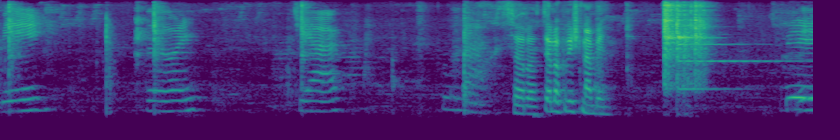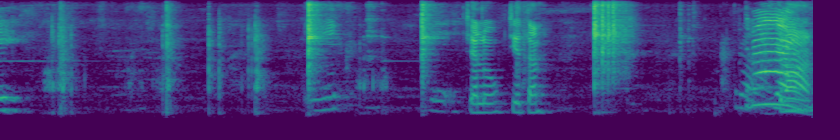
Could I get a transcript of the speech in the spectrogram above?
બે ત્રણ ચાર પાંચ સરસ. ચલો કૃષ્ણાબેન. ચલો ચેતન. ત્રણ.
